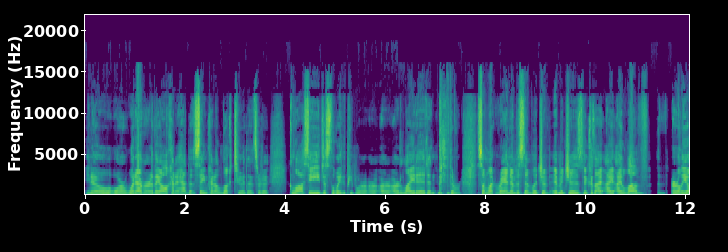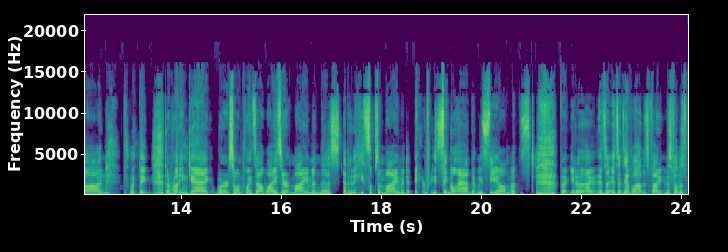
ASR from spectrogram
you know, or whatever. They all kind of had that same kind of look to it, that sort of glossy, just the way that people are, are, are lighted and the somewhat random assemblage of images. Because I, I, I love early on when they the running gag where someone points out why is there a mime in this? And then he slips a mime into every single ad that we see almost. But you know I, it's, a, it's an example of how this funny this film is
